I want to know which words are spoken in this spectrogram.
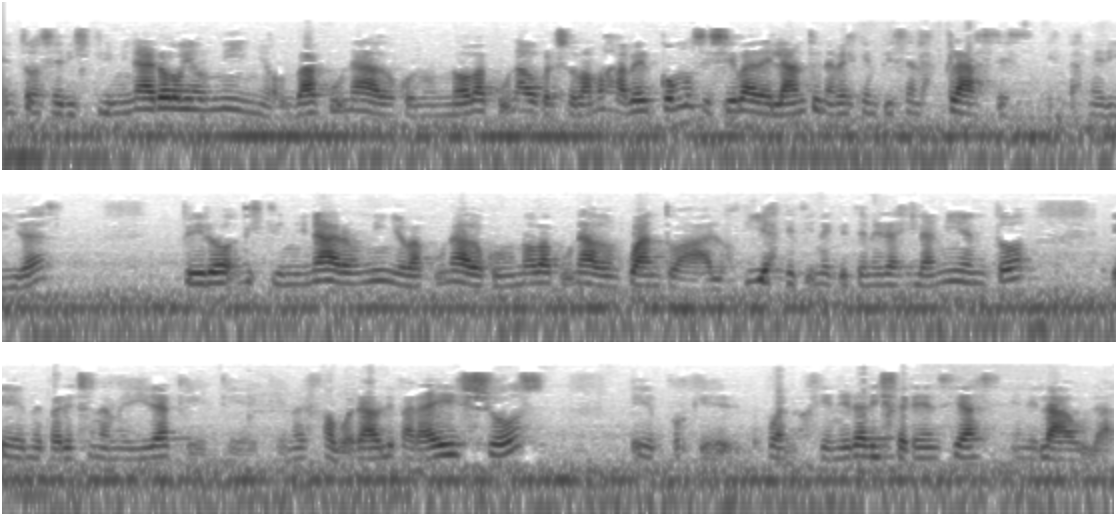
Entonces, discriminar hoy a un niño vacunado con un no vacunado, por eso vamos a ver cómo se lleva adelante una vez que empiecen las clases estas medidas, pero discriminar a un niño vacunado con un no vacunado en cuanto a los días que tiene que tener aislamiento, eh, me parece una medida que, no es favorable para ellos, eh, porque, bueno, genera diferencias en el aula,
